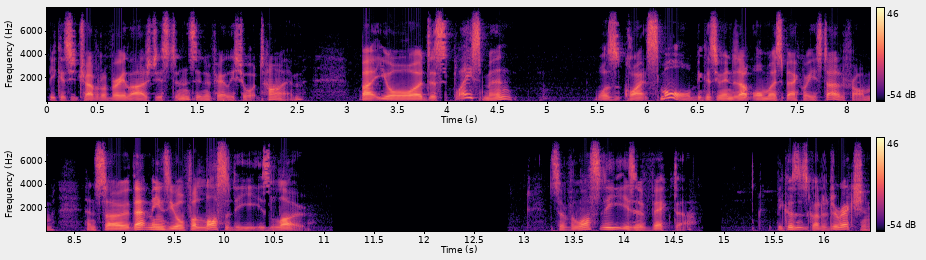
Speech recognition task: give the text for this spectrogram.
because you traveled a very large distance in a fairly short time. But your displacement was quite small because you ended up almost back where you started from. And so that means your velocity is low. So velocity is a vector because it's got a direction.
